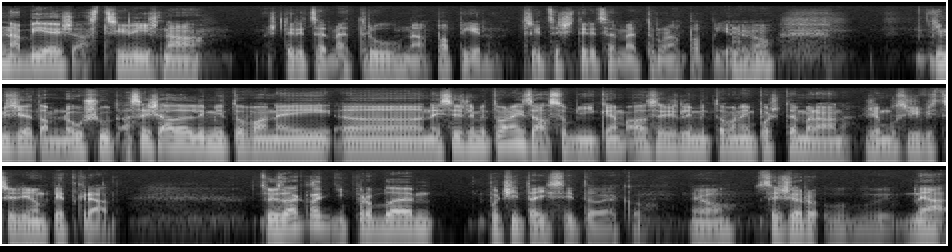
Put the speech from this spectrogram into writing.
nabiješ a střílíš na 40 metrů na papír, 30-40 metrů na papír, mm-hmm. jo. Tím, že je tam no shoot a jsi ale limitovaný, uh, nejseš limitovaný zásobníkem, ale jsi limitovaný počtem rán, že musíš vystřelit jenom pětkrát. Což je základní problém, počítaj si to, jako, jo. Seš, já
